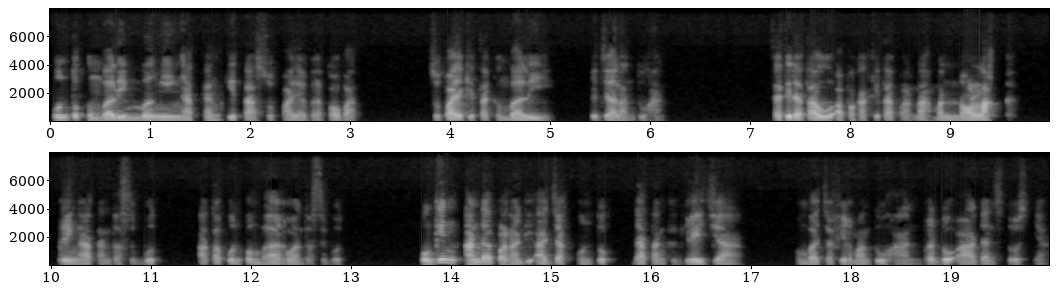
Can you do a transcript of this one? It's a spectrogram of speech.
untuk kembali mengingatkan kita supaya bertobat, supaya kita kembali ke jalan Tuhan. Saya tidak tahu apakah kita pernah menolak peringatan tersebut ataupun pembaruan tersebut. Mungkin Anda pernah diajak untuk datang ke gereja, membaca firman Tuhan, berdoa, dan seterusnya.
